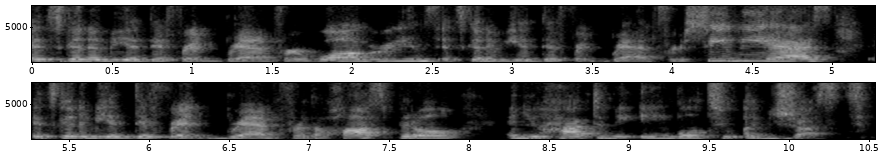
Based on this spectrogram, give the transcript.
It's going to be a different brand for Walgreens. It's going to be a different brand for CVS. It's going to be a different brand for the hospital. And you have to be able to adjust.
